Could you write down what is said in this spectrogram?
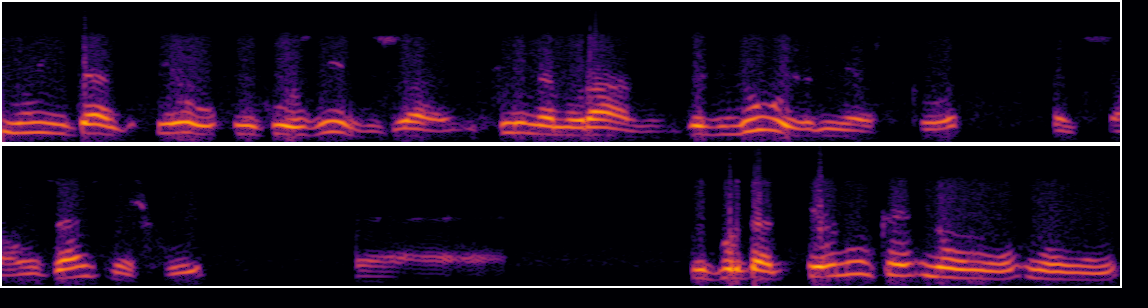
no entanto, eu, inclusive, já fui namorado de duas mulheres de cor, portanto, são uns anos, mas fui. Uh, e, portanto, eu nunca, não, não,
